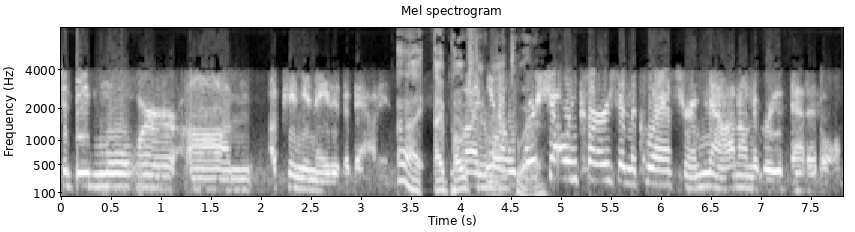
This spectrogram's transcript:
to be more um, opinionated about it. All right, I posted but, them you know, on Twitter. we're showing curves in the classroom. No, I don't agree with that at all.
